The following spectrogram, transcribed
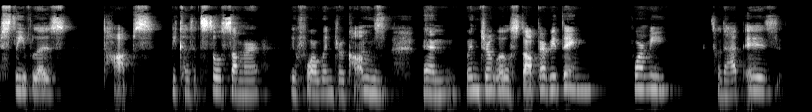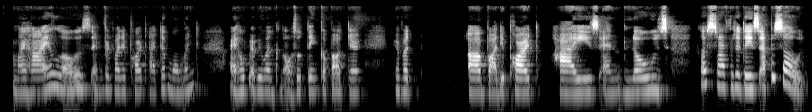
sleeveless tops because it's still summer before winter comes and winter will stop everything for me. So that is my high and lows and favorite part at the moment. I hope everyone can also think about their favorite uh, body part highs and lows. Let's start for today's episode.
